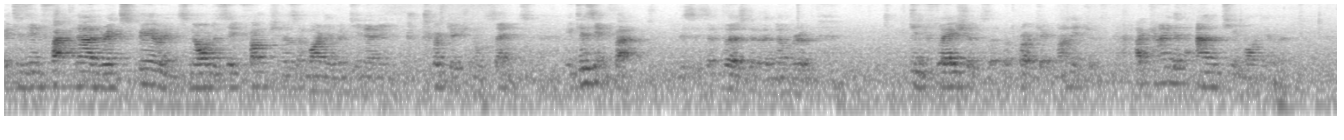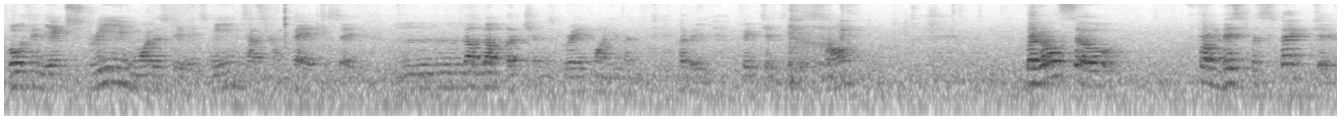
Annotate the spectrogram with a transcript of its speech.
it is in fact neither experienced nor does it function as a monument in any traditional sense. It is in fact, this is the first of a number of deflations that the project manages, a kind of anti-monument, both in the extreme modesty of its means as compared to, say, Löbötchen's great monument for the victims of the but also from this perspective,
